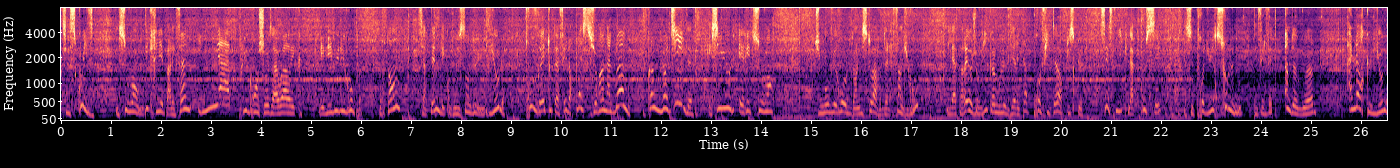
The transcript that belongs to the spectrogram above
Si Squeeze est souvent décrié par les fans, il n'y a plus grand chose à voir avec les débuts du groupe. Pourtant, certaines des compositions de Yule trouveraient tout à fait leur place sur un album, comme Loaded. Et si Yule hérite souvent du mauvais rôle dans l'histoire de la fin du groupe, il apparaît aujourd'hui comme le véritable profiteur puisque Sesnick l'a poussé à se produire sous le nom des Velvet Underground alors que Yule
